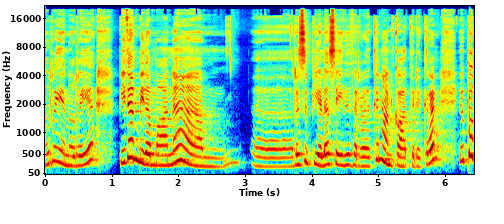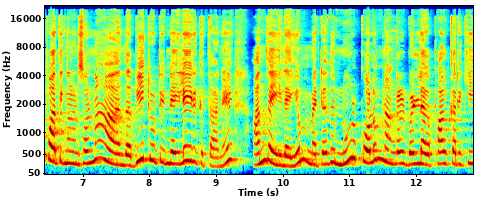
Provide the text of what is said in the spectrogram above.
நிறைய நிறைய விதம் விதமான ரெசிபியெல்லாம் செய்து தர்றதுக்கு நான் காத்திருக்கிறேன். இப்போ பார்த்தீங்கன்னு சொன்னால் அந்த பீட்ரூட்டின் இலை இருக்குத்தானே அந்த இலையும் மற்றது நூல்கோலும் நாங்கள் வெள்ளை பால் கறிக்கு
